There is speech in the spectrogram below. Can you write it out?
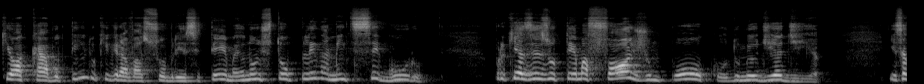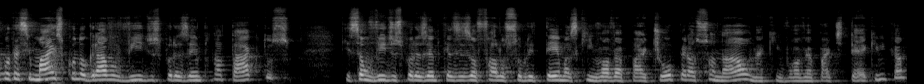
que eu acabo tendo que gravar sobre esse tema, eu não estou plenamente seguro porque às vezes o tema foge um pouco do meu dia a dia. Isso acontece mais quando eu gravo vídeos, por exemplo, na Tactus, que são vídeos, por exemplo, que às vezes eu falo sobre temas que envolvem a parte operacional, né, que envolvem a parte técnica,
